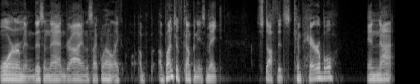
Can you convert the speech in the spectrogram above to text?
warm and this and that and dry, and it's like, well, like a, a bunch of companies make stuff that's comparable and not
